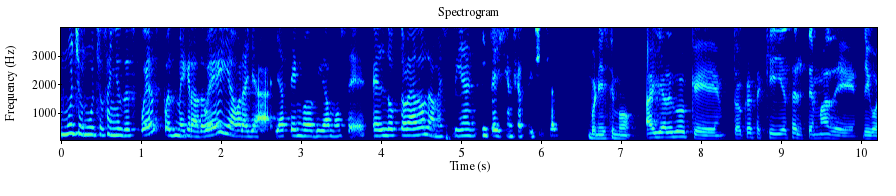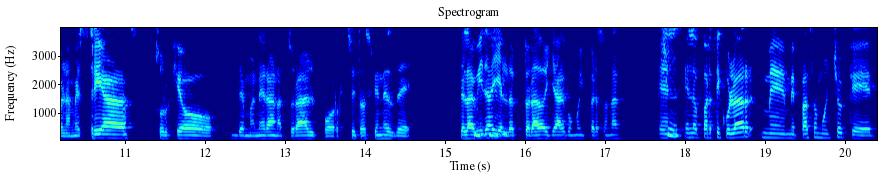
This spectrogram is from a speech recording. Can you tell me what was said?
muchos, muchos años después, pues me gradué y ahora ya, ya tengo, digamos, eh, el doctorado, la maestría en inteligencia artificial. Buenísimo. Hay algo que tocas aquí y es el tema de, digo, la maestría surgió de manera natural por situaciones de, de la vida y el doctorado ya algo muy personal. En, en lo particular, me, me, pasa mucho que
